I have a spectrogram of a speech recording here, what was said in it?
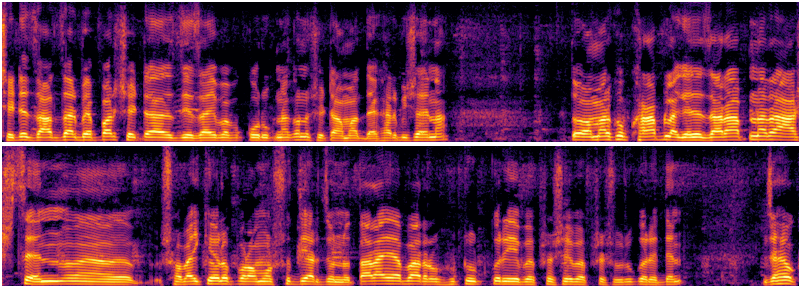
সেটা যার যার ব্যাপার, সেটা যে যাইভাবে করুক না কেন, সেটা আমার দেখার বিষয় না। তো আমার খুব খারাপ লাগে যে যারা আপনারা আসছেন সবাইকে হলো পরামর্শ দেওয়ার জন্য, তারাই আবার হুট হুট করে এই ব্যবসা, সেই ব্যবসা শুরু করে দেন। যাই হোক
